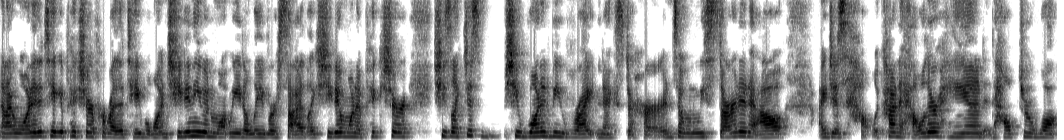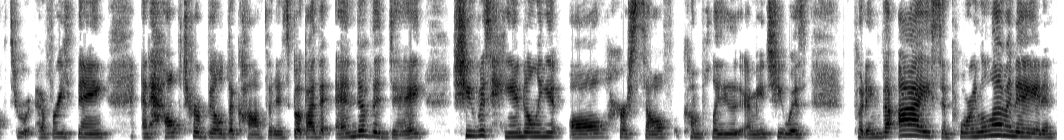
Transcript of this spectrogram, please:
And I wanted to take a picture of her by the table, and she didn't even want me to leave her side. Like she didn't want a picture. She's like, just she wanted me right next to her. And so when we started out, I just helped, kind of held her hand and helped her walk through everything and helped her build the confidence. But by the end of the day, she was handling it all herself completely. I mean, she was putting the ice and pouring the lemonade and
